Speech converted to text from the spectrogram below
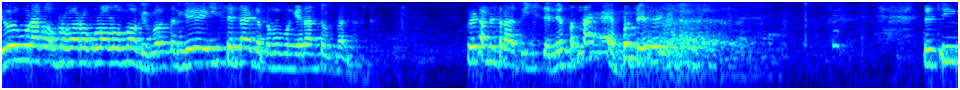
Yo ora kok perkara kula lunga nggih boten nggih isin ae ketemu pangeran Sultan. Kowe kan tradisi ya tenang ae. Jadi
